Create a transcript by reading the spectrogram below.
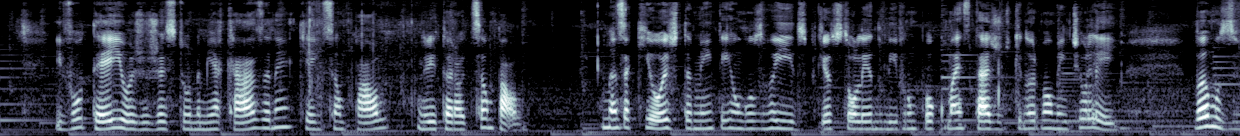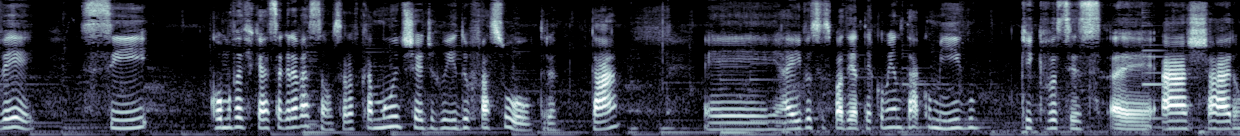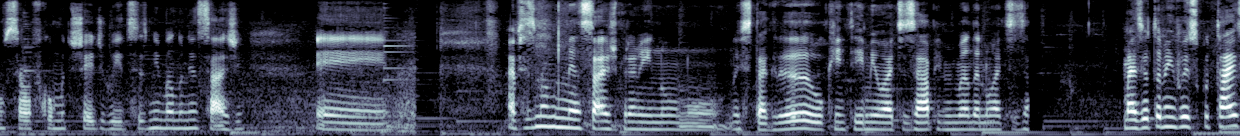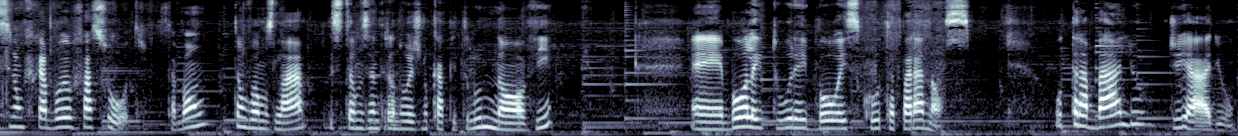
e voltei. Hoje eu já estou na minha casa, né? Que é em São Paulo, no litoral de São Paulo. Mas aqui hoje também tem alguns ruídos, porque eu estou lendo o livro um pouco mais tarde do que normalmente eu leio. Vamos ver se como vai ficar essa gravação. Se ela ficar muito cheia de ruído, eu faço outra, tá? É, aí vocês podem até comentar comigo o que, que vocês é, acharam, se ela ficou muito cheia de ruído, vocês me mandam mensagem é... Aí vocês mandam mensagem para mim no, no, no, Instagram ou quem tem meu WhatsApp me manda no WhatsApp. Mas eu também vou escutar e se não ficar boa eu faço outra, tá bom? Então vamos lá. Estamos entrando hoje no capítulo 9. É, boa leitura e boa escuta para nós. O trabalho diário.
